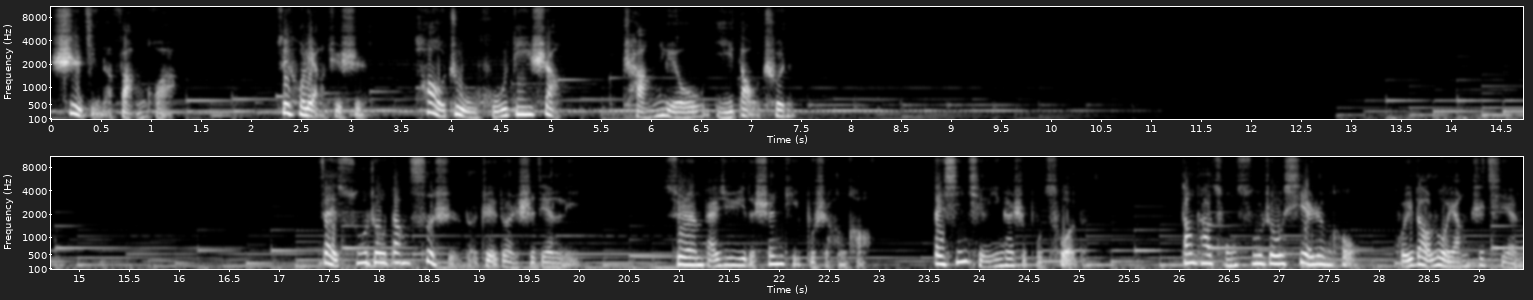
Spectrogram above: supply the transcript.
市井的繁华。最后两句是“号住湖堤上，长留一道春”。在苏州当刺史的这段时间里。虽然白居易的身体不是很好，但心情应该是不错的。当他从苏州卸任后，回到洛阳之前，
